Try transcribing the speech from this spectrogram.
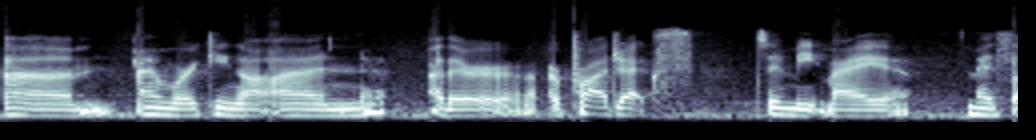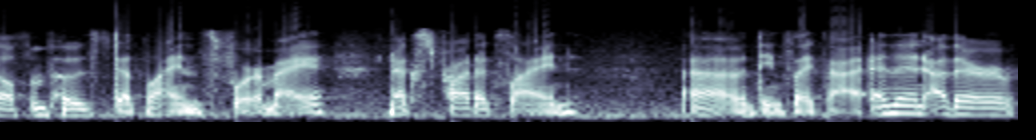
um, I'm working on other projects to meet my my self-imposed deadlines for my next product line uh, and things like that. And then other,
